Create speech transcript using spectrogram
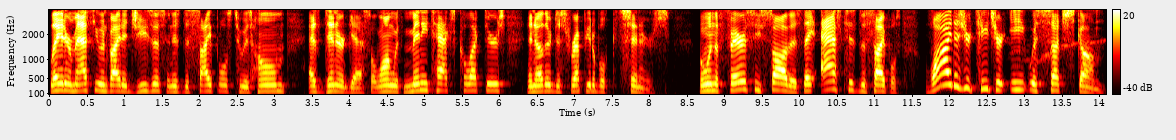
Later, Matthew invited Jesus and his disciples to his home as dinner guests, along with many tax collectors and other disreputable sinners. But when the Pharisees saw this, they asked his disciples, Why does your teacher eat with such scum?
